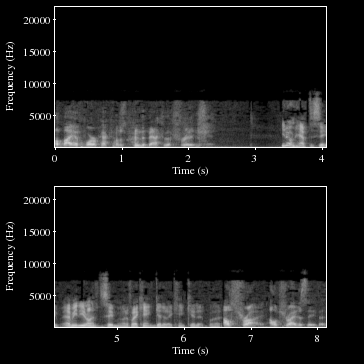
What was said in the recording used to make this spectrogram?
I'll buy a four pack and I'll just put it in the back of the fridge. you don't have to save. I mean, you don't have to save me one. If I can't get it, I can't get it. But I'll try. I'll try to save it.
